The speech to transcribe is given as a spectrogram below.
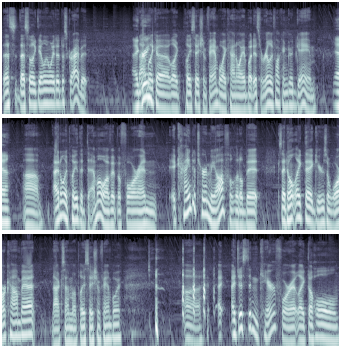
That's that's like the only way to describe it. I Not agree. like a like PlayStation fanboy kind of way, but it's a really fucking good game. yeah. Um, I'd only played the demo of it before, and it kind of turned me off a little bit because I don't like that Gears of War combat. Not because I'm a PlayStation fanboy. uh, I, I just didn't care for it. Like the whole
